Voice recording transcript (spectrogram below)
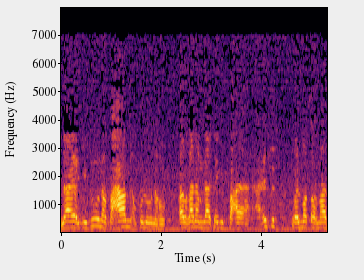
لا يجدون طعام يأكلونه. الغنم لا تجد عشب والمطر ما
